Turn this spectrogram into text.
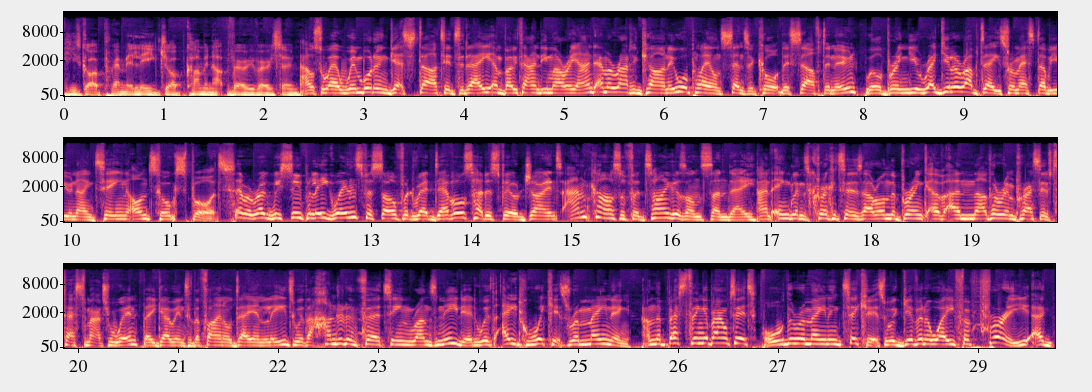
he's got a Premier League job coming up very, very soon. Elsewhere, Wimbledon gets started today, and both Andy Murray and Emma Raducanu will play on centre court this afternoon. We'll bring you regular updates from SW19 on Talk Sports. There were Rugby Super League wins for Salford Red Devils, Huddersfield Giants, and Castleford Tigers on Sunday. And England's cricketers are on the brink of another impressive Test match win. They go into the final day in Leeds with 113 runs needed, with eight wickets remaining. And the best thing about it, all the remaining tickets were given away for free again.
